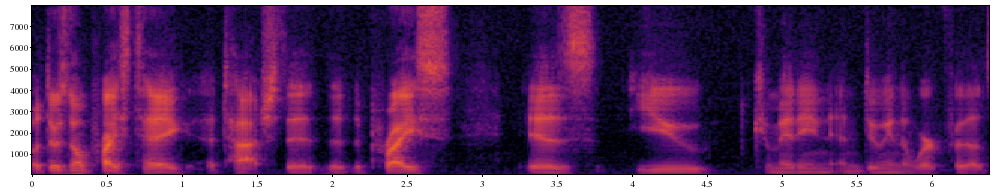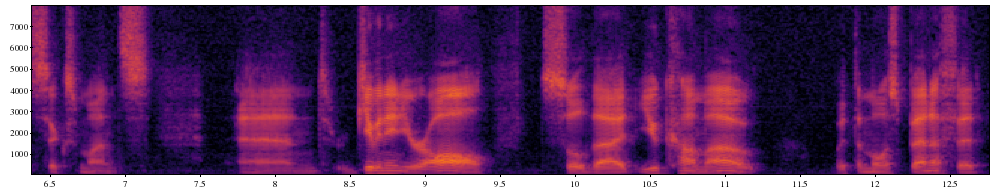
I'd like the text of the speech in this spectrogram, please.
but there's no price tag attached. The, the the price is you committing and doing the work for that six months and giving it your all so that you come out with the most benefit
